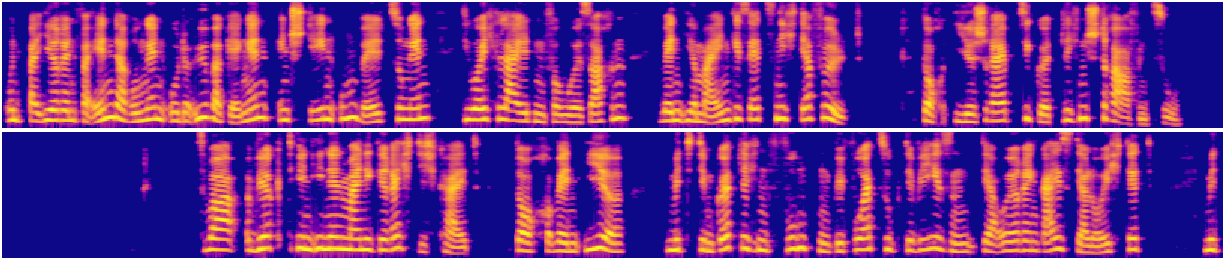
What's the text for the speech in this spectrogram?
Und bei ihren Veränderungen oder Übergängen entstehen Umwälzungen, die euch Leiden verursachen, wenn ihr mein Gesetz nicht erfüllt. Doch ihr schreibt sie göttlichen Strafen zu. Zwar wirkt in ihnen meine Gerechtigkeit, doch wenn ihr mit dem göttlichen Funken bevorzugte Wesen, der euren Geist erleuchtet, mit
